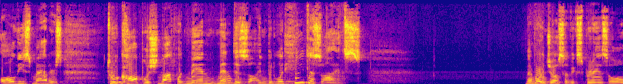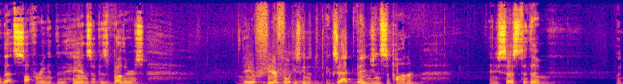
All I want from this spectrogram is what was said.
all these matters to accomplish not what man, men design, but what He designs. Remember when Joseph experienced all that suffering at the hands of his brothers? They are fearful he's going to exact vengeance upon them. And he says to them, What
